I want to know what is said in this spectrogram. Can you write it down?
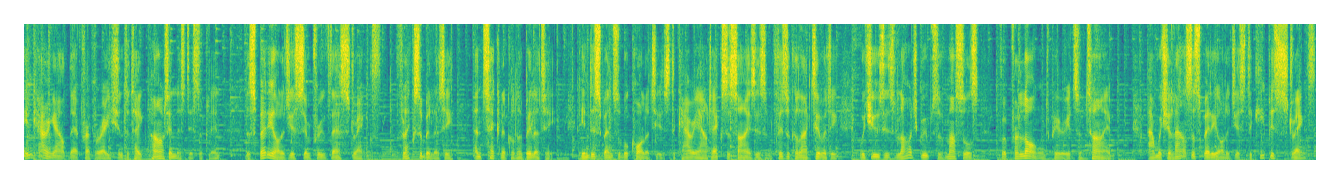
In carrying out their preparation to take part in this discipline, the speleologists improve their strength, flexibility and technical ability, indispensable qualities to carry out exercises and physical activity which uses large groups of muscles for prolonged periods of time, and which allows the speleologist to keep his strength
